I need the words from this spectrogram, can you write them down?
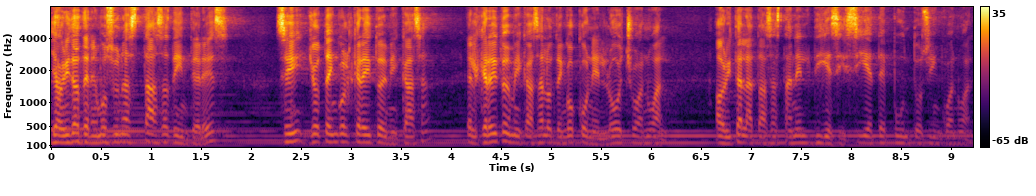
Y ahorita tenemos unas tasas de interés. Sí, yo tengo el crédito de mi casa. El crédito de mi casa lo tengo con el 8 anual. Ahorita la tasa está en el 17.5 anual.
